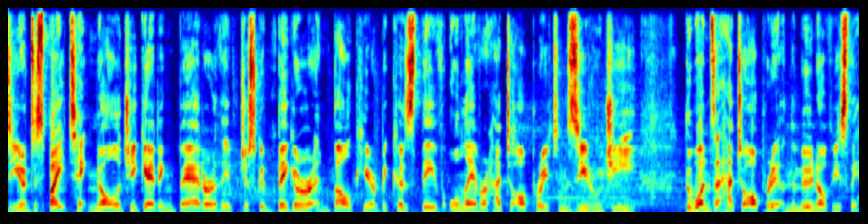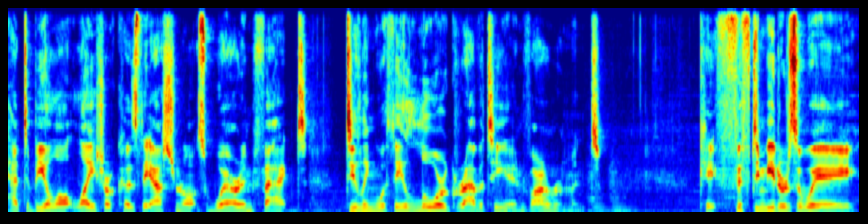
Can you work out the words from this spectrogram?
you know, despite technology getting better, they've just got bigger and bulkier because they've only ever had to operate in zero G. The ones that had to operate on the moon obviously had to be a lot lighter because the astronauts were, in fact, dealing with a lower gravity environment. Okay, 50 meters away.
